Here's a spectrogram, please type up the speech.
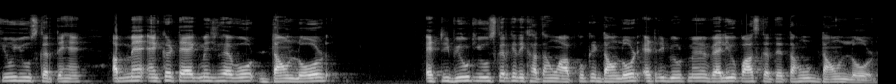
क्यों यूज़ करते हैं। अब मैं एंकर टैग में जो है वो डाउनलोड एट्रीब्यूट यूज़ करके दिखाता हूँ आपको कि डाउनलोड एट्रीब्यूट में मैं वैल्यू पास कर देता हूँ डाउनलोड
